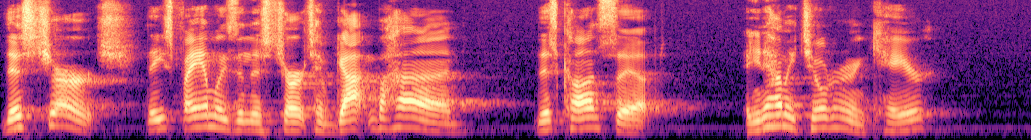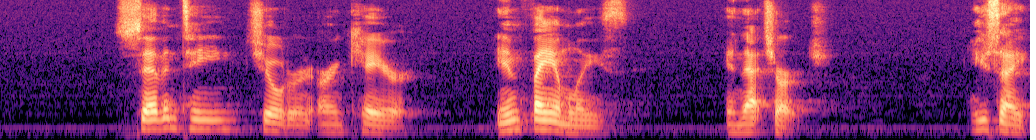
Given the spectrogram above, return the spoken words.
This church, these families in this church have gotten behind this concept. And you know how many children are in care? 17 children are in care in families in that church. You say,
